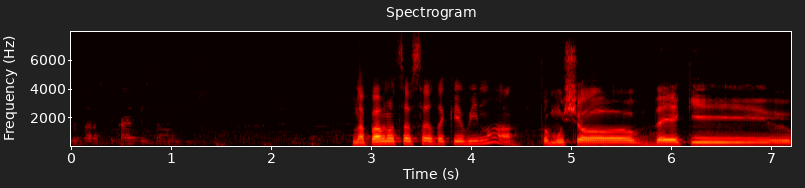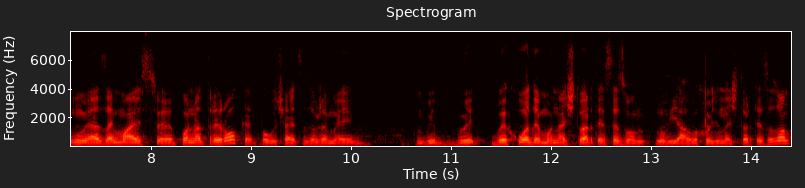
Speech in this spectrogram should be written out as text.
ви зараз стикаєтеся найбільше? Напевно, це все-таки війна, тому що в деякі, ну я займаюся понад три роки, виходить, це вже ми ви- ви- виходимо на четвертий сезон. Ну, я виходжу на четвертий сезон.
